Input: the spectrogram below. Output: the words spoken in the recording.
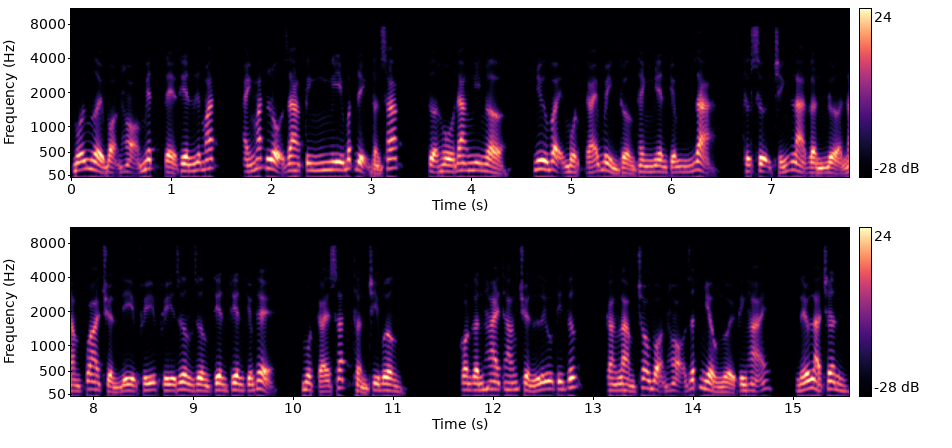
mỗi người bọn họ miết tề thiên liếc mắt, ánh mắt lộ ra kinh nghi bất định thần sắc, tựa hồ đang nghi ngờ, như vậy một cái bình thường thanh niên kiếm giả, thực sự chính là gần nửa năm qua chuyển đi phí phí dương dương tiên tiên kiếm thể, một cái sắt thần chi vương. Còn gần hai tháng truyền lưu tin tức càng làm cho bọn họ rất nhiều người kinh hãi, nếu là chân,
